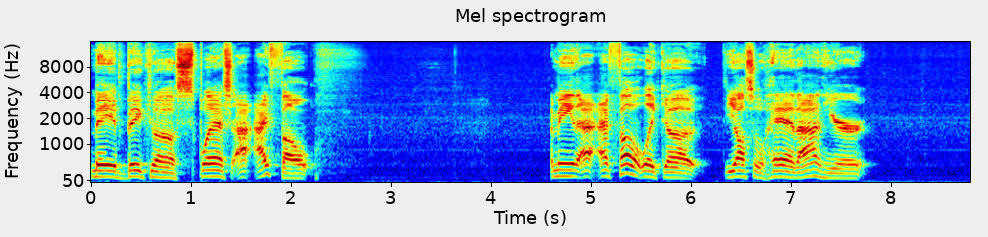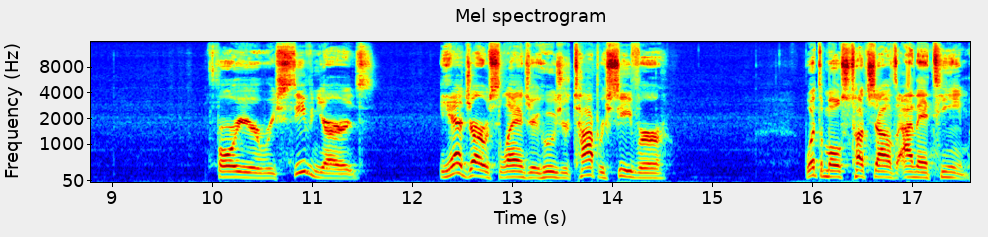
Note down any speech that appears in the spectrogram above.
made a big uh, splash, I, I felt I mean, I, I felt like uh, you also had on here for your receiving yards. You had Jarvis Landry, who's your top receiver with the most touchdowns on that team.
